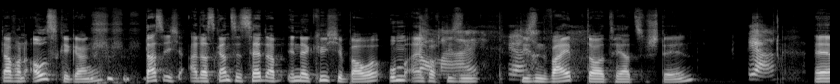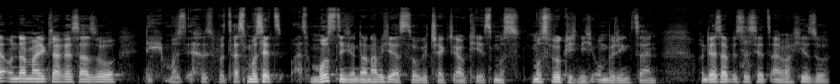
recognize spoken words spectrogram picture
davon ausgegangen, dass ich das ganze Setup in der Küche baue, um einfach Normal, diesen, ja. diesen Vibe dort herzustellen. Ja. Äh, und dann meinte Clarissa so, nee, muss, das, muss jetzt, also muss nicht. Und dann habe ich erst so gecheckt, ja, okay, es muss, muss wirklich nicht unbedingt sein. Und deshalb ist es jetzt einfach hier so Im,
